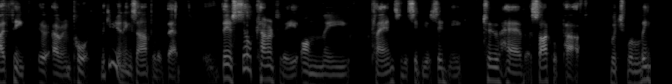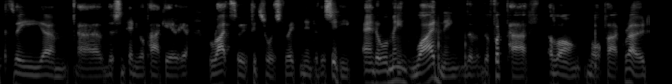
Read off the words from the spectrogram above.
I think, are important. I'll give you an example of that. There's still currently on the plans for the City of Sydney to have a cycle path which will link the um, uh, the Centennial Park area right through Fitzroy Street and into the city. And it will mean widening the, the footpath along Moore Park Road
